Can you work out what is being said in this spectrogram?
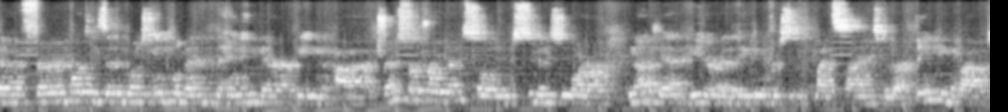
uh, very important is that we want to implement the Hang In There in a transfer program. So students who are not yet here at the University of Applied Science but are thinking about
